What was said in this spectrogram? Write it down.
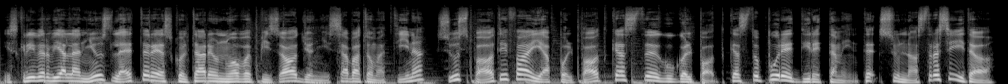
iscrivervi alla newsletter e ascoltare un nuovo episodio ogni sabato mattina su Spotify, Apple Podcast, Google Podcast oppure direttamente sul nostro sito.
